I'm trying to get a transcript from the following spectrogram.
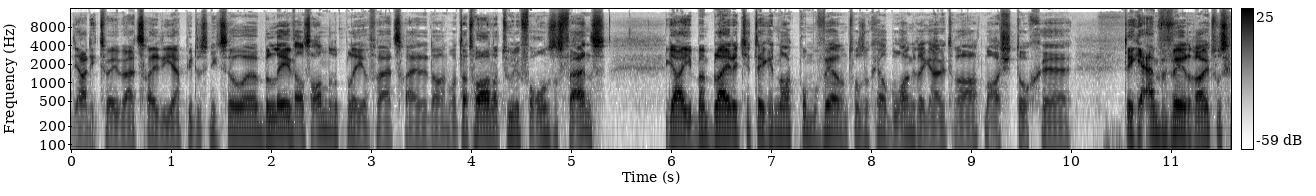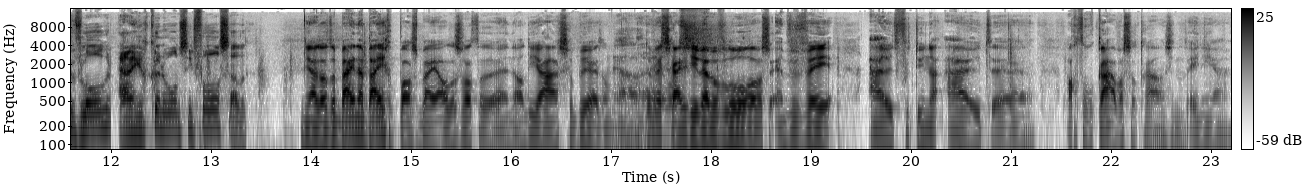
Ja, die twee wedstrijden die heb je dus niet zo eh, beleefd als andere playoff wedstrijden dan. Want dat waren natuurlijk voor ons als fans. Ja, je bent blij dat je tegen NAC promoveert, want het was ook heel belangrijk uiteraard. Maar als je toch tegen MVV eruit was gevlogen, erger kunnen we ons niet voorstellen. Ja, dat er bijna bijgepast bij alles wat er in al die jaren is gebeurd. Ja, de wedstrijden was- die we hebben verloren was MVV uit, Fortuna uit. eh, achter elkaar was dat trouwens in het ene jaar.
